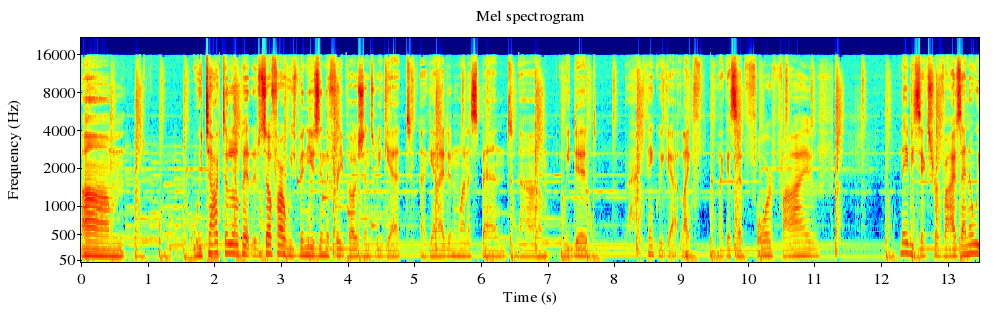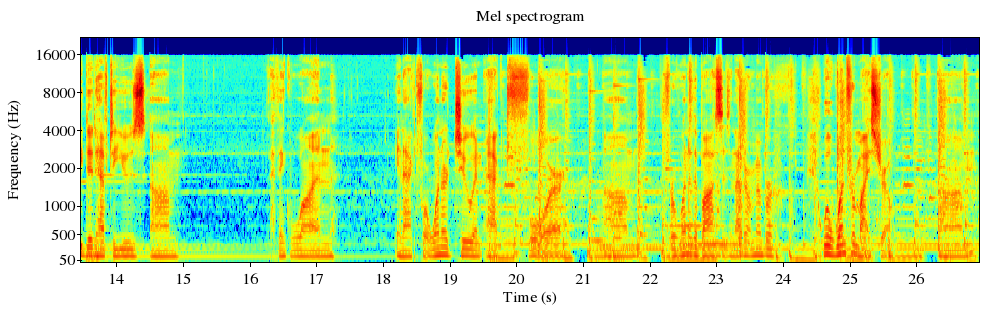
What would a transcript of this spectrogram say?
Um, we talked a little bit. So far, we've been using the free potions we get. Again, I didn't want to spend. Um, we did. I think we got like, like I said, four, five, maybe six revives. I know we did have to use. Um, I think one in Act Four, one or two in Act Four, um, for one of the bosses, and I don't remember. Well, one for Maestro. Um,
